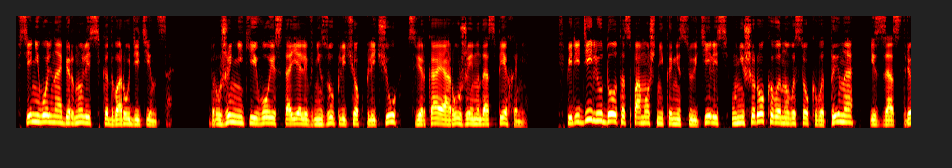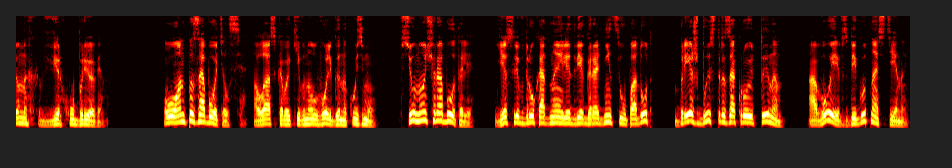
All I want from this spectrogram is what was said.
Все невольно обернулись ко двору детинца. Дружинники и вои стояли внизу плечо к плечу, сверкая оружием и доспехами. Впереди Людота с помощниками суетились у неширокого, но высокого тына из заостренных вверху бревен. Он позаботился, ласково кивнул Вольга на Кузьму. Всю ночь работали. Если вдруг одна или две городницы упадут, брешь быстро закроют тыном, а вои взбегут на стены.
